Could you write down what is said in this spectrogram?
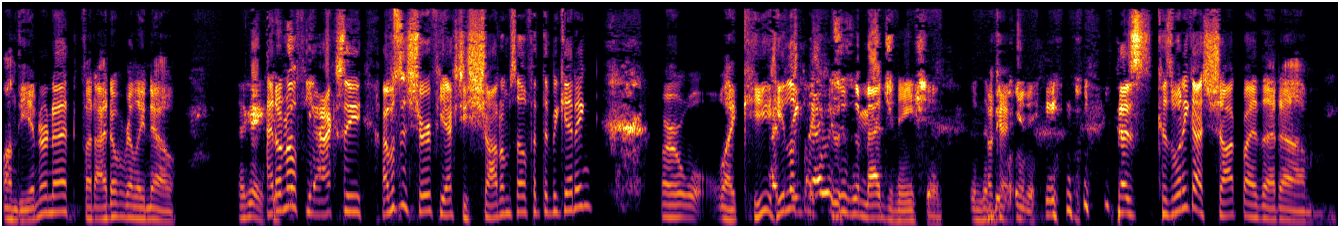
on the internet, but I don't really know. okay. I don't know if he actually. I wasn't sure if he actually shot himself at the beginning, or like he I he think looked like that was his imagination in the Okay. beginning. because because when he got shot by that um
